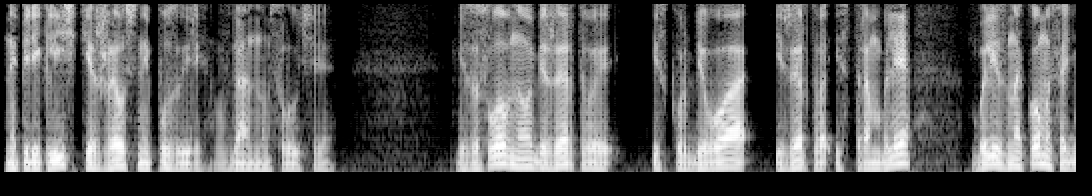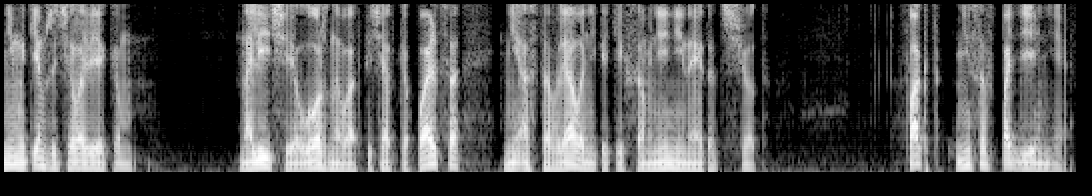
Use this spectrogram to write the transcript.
на перекличке желчный пузырь в данном случае. Безусловно, обе жертвы из Курбевуа и жертва из Трамбле были знакомы с одним и тем же человеком. Наличие ложного отпечатка пальца не оставляло никаких сомнений на этот счет. Факт несовпадения.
